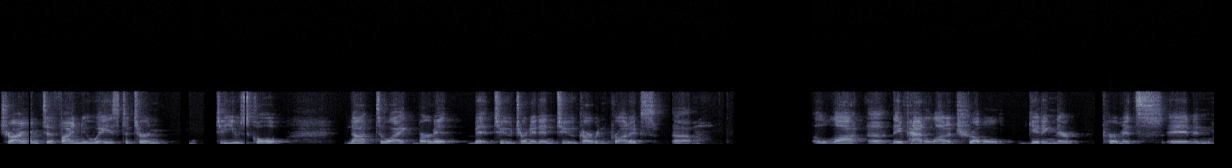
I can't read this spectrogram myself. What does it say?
trying to find new ways to turn to use coal, not to like burn it, but to turn it into carbon products. Um, a lot, uh, they've had a lot of trouble getting their permits in and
